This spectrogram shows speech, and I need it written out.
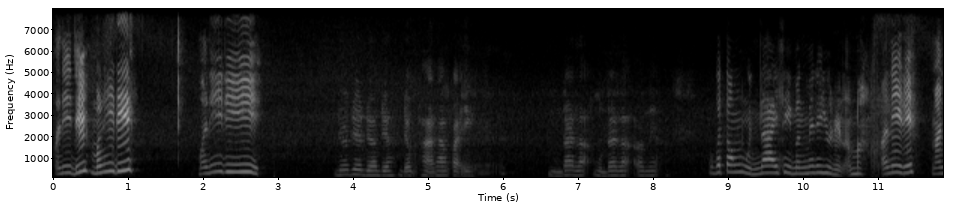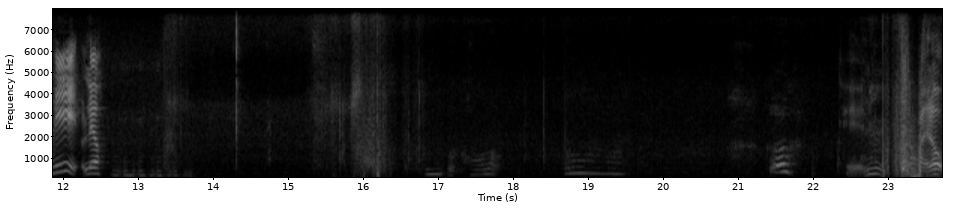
มานี่ดิ มานี่ดิ มานี่ดิ เดี๋ยวเดี๋ยวเดี๋ยวเดี๋ยวเดี๋ยวหาทางไปเอง หมุนได้ละหมุนได้ละเอาเนี่ยมันก็ต้องหมุนได้สิ มันไม่ได้อยู่ในนั้นมามานี่ดิ มานี่เร็วอืมอืมอืมอืมอืมอืมปวดคอแล้วอ้าวเออโอเคนะไม่ต้องไปแล้ว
